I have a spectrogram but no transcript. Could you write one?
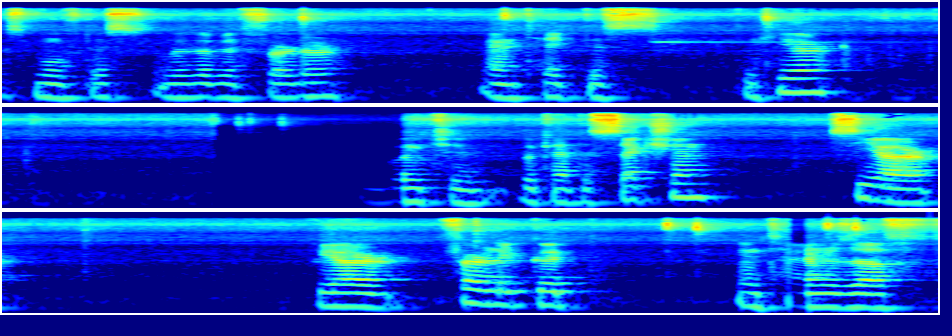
Let's move this a little bit further and take this to here. I'm going to look at the section. See our we are fairly good in terms of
